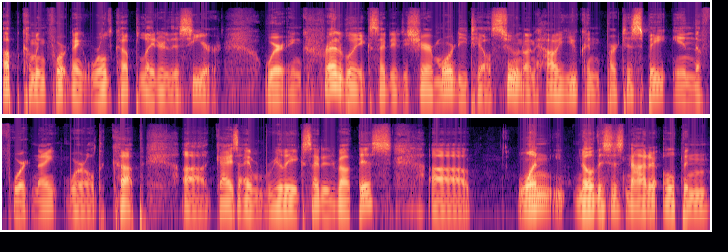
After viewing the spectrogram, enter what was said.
upcoming Fortnite World Cup later this year. We're incredibly excited to share more details soon on how you can participate in the Fortnite World Cup. Uh, guys, I'm really excited about this. Uh, one, no, this is not an open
